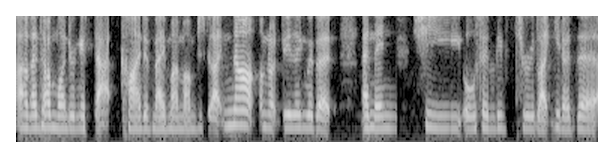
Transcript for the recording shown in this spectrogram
Um, and so I'm wondering if that kind of made my mum just be like, no, I'm not dealing with it. And then she also lived through like, you know, the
